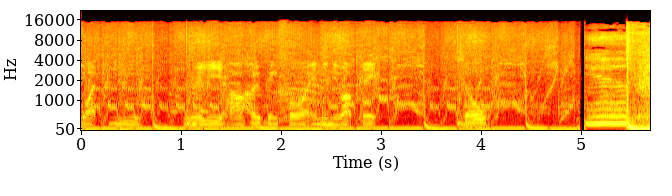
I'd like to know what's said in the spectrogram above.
what you really are hoping for in the new update. So, yeah.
